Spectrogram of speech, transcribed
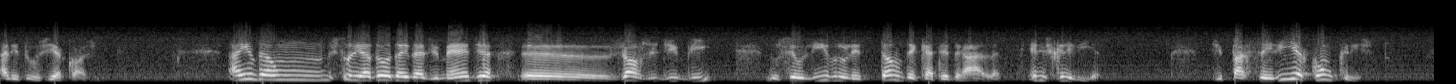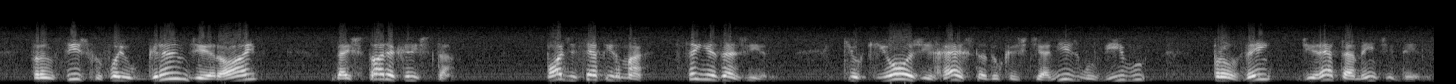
a liturgia cósmica. Ainda um historiador da Idade Média, uh, Georges Duby, no seu livro Le Temps de Cathédrale, ele escrevia: De parceria com Cristo, Francisco foi o grande herói da história cristã. Pode-se afirmar, sem exagero, que o que hoje resta do cristianismo vivo provém diretamente dele.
